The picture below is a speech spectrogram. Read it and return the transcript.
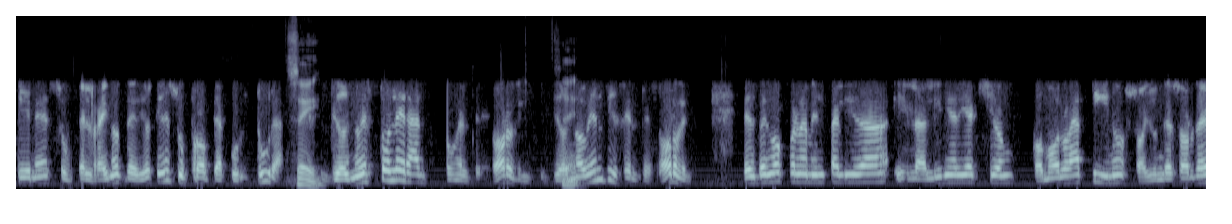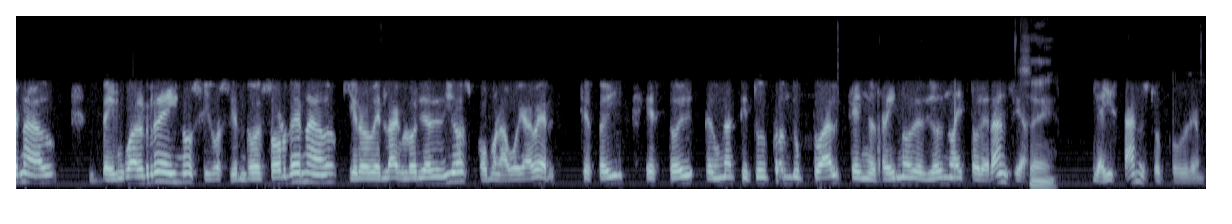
tiene su, el reino de Dios tiene su propia cultura. Sí. Dios no es tolerante con el desorden, Dios Sí. no bendice el desorden. Entonces vengo con la mentalidad y la línea de acción como latino, soy un desordenado, vengo al reino, sigo siendo desordenado, quiero ver la gloria de Dios, ¿cómo la voy a ver? Que estoy, estoy en una actitud conductual que en el reino de Dios no hay tolerancia. Sí. Y ahí está nuestro problema.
